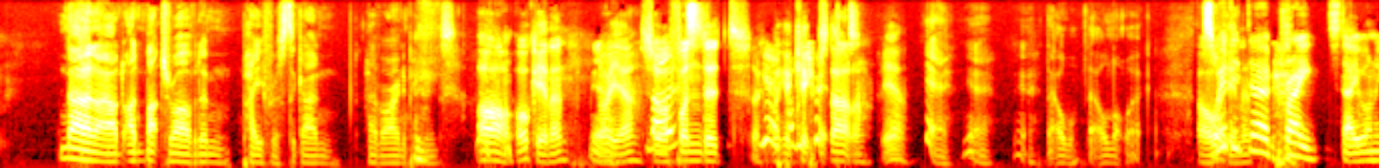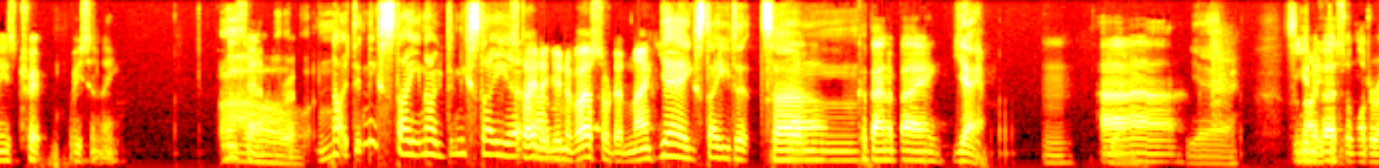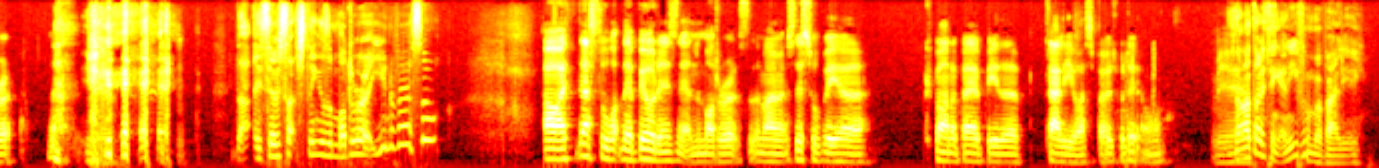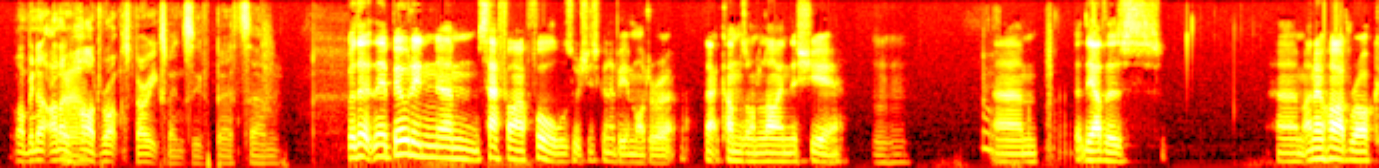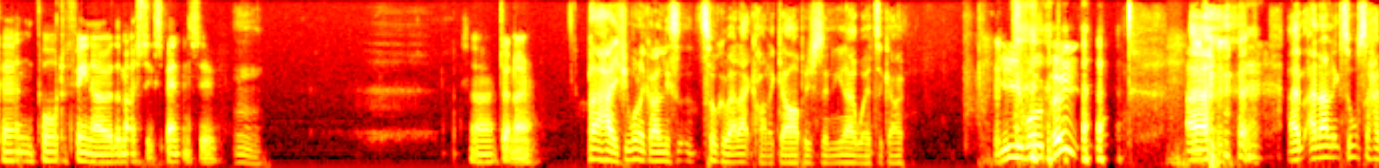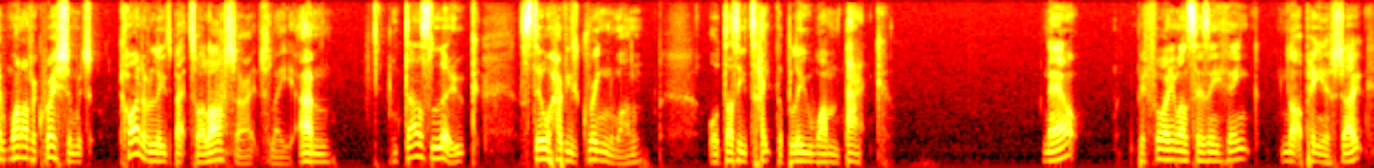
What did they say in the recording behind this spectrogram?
No, no, no. I'd, I'd much rather them pay for us to go and have our own opinions. Oh, okay then. Yeah. Oh yeah, so No, a funded yeah, like a. Kickstarter. Yeah. yeah, yeah, yeah. That'll that'll not work. Oh, where okay did uh, Craig stay on his trip recently? He stayed up for it. Oh, no, didn't he stay? No, didn't he stay? At, Stayed um, at Universal, didn't he? Yeah, he stayed at. Um, Cabana Bay. yeah, Mm. Ah, yeah. So no, Universal moderate. That- Is there such thing as a moderate at Universal? Oh, I, that's the, what they're building, isn't it? In the moderates at the moment. So this will be a Cabana Bay would be the value, I suppose, would it? Or Yeah. No, I don't think any of them are value. I mean, I I know Right. Hard Rock's very expensive, but um, But they're, they're building um, Sapphire Falls, which is going to be a moderate. That comes online this year. Mhm. Um, but the others, um, I know Hard Rock and Portofino are the most expensive. Mm. So I don't know. but hey, if you want to go and listen, talk about that kind of garbage, then you know where to go. UOP. uh, um, and Alex also had one other question, which kind of alludes back to our last show, actually. Um, does Luke still have his green one, or does he take the blue one back? Now, before anyone says anything, not a penis joke.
